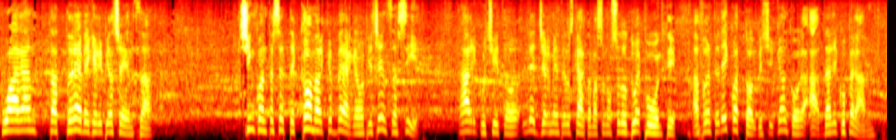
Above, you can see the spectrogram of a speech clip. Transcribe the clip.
43 Beccheri Piacenza, 57 Comarch Bergamo, Piacenza sì, ha ricucito leggermente lo scarto ma sono solo due punti a fronte dei 14 che ancora ha da recuperare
